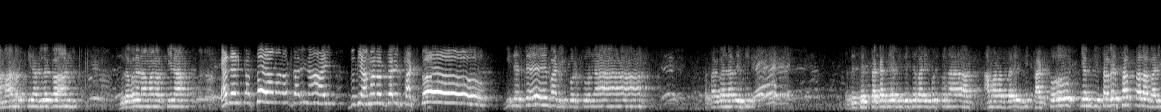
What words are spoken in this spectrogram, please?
আমানত কিনা কন। ঘুরে বলেন আমানত কিনা এদের কাছে আমানতদারি নাই। যদি আমানতদারি থাকতো, বিদেশে বাড়ি করতো না। না দেখি? দেশের টাকা দিয়ে বিদেশে বাড়ি করতো না। আমানতদারি যদি থাকতো এমপি সাহেবের সাততলা বাড়ি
